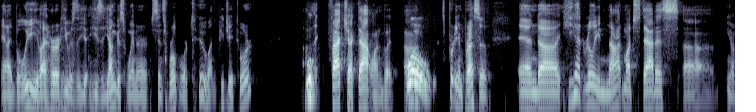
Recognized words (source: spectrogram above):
And I believe I heard he was the he's the youngest winner since World War II on the PGA Tour. Uh, fact check that one, but uh, whoa. it's pretty impressive. And uh, he had really not much status, uh, you know,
